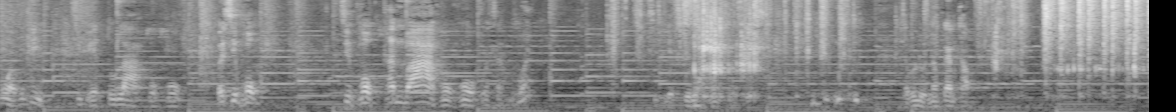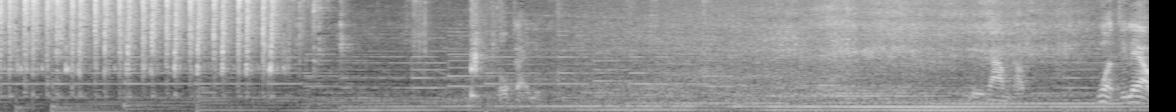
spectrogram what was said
งวดวันที่ 11 ตุลา66ไป 16 16ธันวา66ก็สั่นไว้11ตุลา66จะมาลุ้นนำกันครับโตไก่เลยเลยงามครับ งวดที่แล้ว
